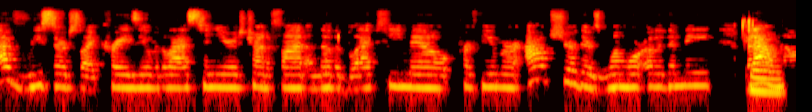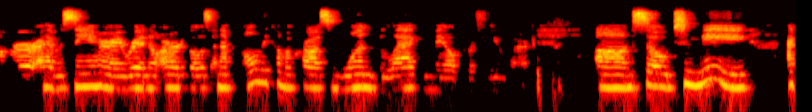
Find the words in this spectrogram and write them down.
I've researched like crazy over the last 10 years trying to find another black female perfumer. I'm sure there's one more other than me, but yeah. I don't know her. I haven't seen her. I read no articles, and I've only come across one black male perfumer. Um, so to me, I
